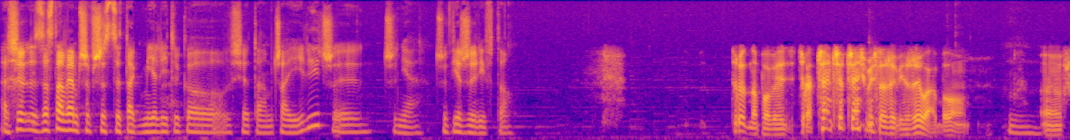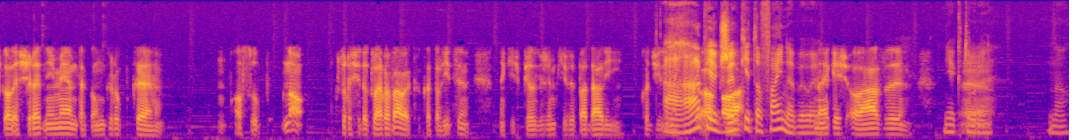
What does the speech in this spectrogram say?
A się zastanawiam, czy wszyscy tak mieli, tylko się tam czaili, czy, czy nie? Czy wierzyli w to? Trudno powiedzieć. Część, część myślę, że wierzyła, bo Hmm. e, w szkole średniej miałem taką grupkę osób, no, które się deklarowały jako katolicy, na jakieś pielgrzymki wypadali, chodzili na A, jakieś o- pielgrzymki to fajne były. na jakieś oazy. Niektóre. No.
